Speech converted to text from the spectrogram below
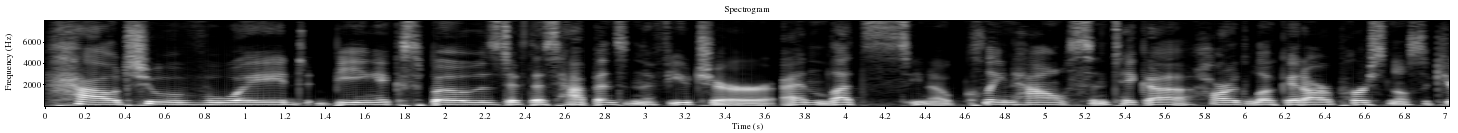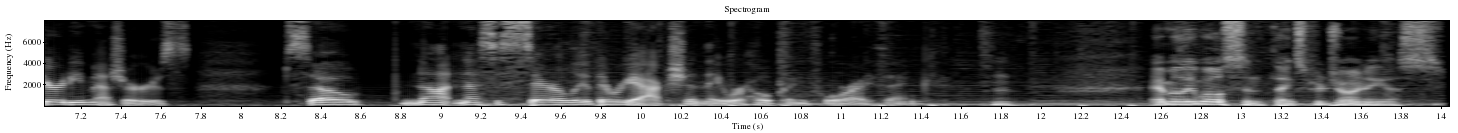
how to avoid being exposed if this happens in the future and let's you know clean house and take a hard look at our personal security measures so not necessarily the reaction they were hoping for i think hmm. emily wilson thanks for joining us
